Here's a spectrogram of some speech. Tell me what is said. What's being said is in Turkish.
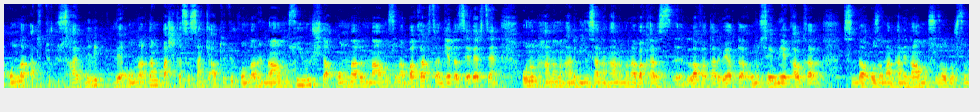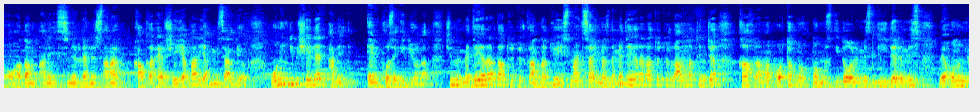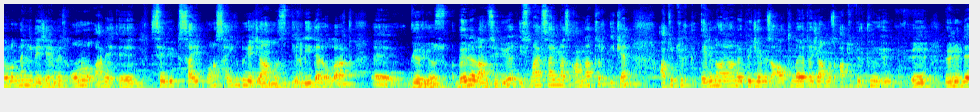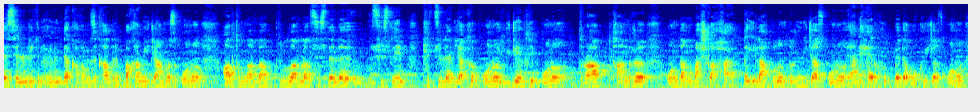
onlar Atatürk'ü sahiplenip ve onlardan başkası sanki Atatürk onların namusuymuş da onların namusuna bakarsan ya da seversen onun hanımın hani bir insanın hanımına bakar laf atar veyahut da onu sevmeye kalkarsın da o zaman hani namussuz olursun o adam hani sinirlenir sana kalkar her şeyi yapar ya misal diyor. Onun gibi şeyler hani empoze ediyorlar. Şimdi Mete Yarar da Atatürk'ü anlatıyor. İsmail Saymaz da. Mete Yarar Atatürk'ü anlatınca kahraman, ortak noktamız, idolümüz, liderimiz ve onun yolundan gideceğimiz, onu hani e, sevip sayıp ona saygı duyacağımız bir lider olarak e, görüyoruz. Böyle lanse ediyor. İsmail Saymaz anlatır iken Atatürk elini ayağını öpeceğimiz, altında yatacağımız, Atatürk'ün e, önünde, selülitin önünde kafamızı kaldırıp bakamayacağımız, onu altınlarla, pullarla süslerle, süsleyip tütsüler yakıp, onu yüceltip, onu Rab, Tanrı, ondan başka hayatta ilah bulundurmayacağız. Onu yani her hutbede okuyacağız. Onu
